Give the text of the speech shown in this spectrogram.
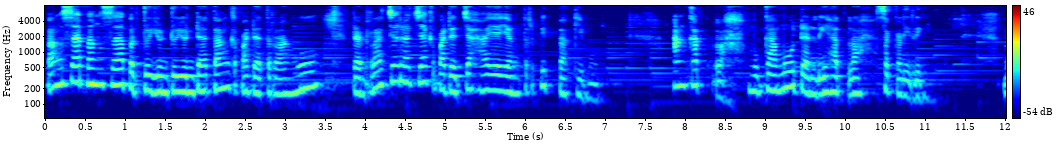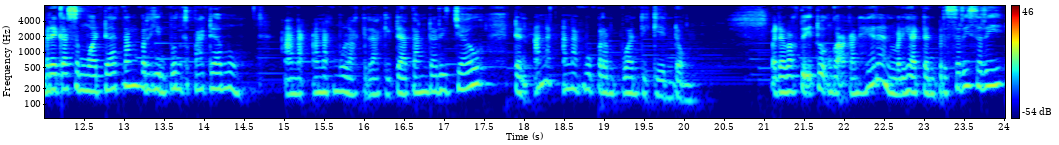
Bangsa-bangsa berduyun-duyun datang kepada terangmu dan raja-raja kepada cahaya yang terbit bagimu angkatlah mukamu dan lihatlah sekeliling. Mereka semua datang berhimpun kepadamu. Anak-anakmu laki-laki datang dari jauh dan anak-anakmu perempuan digendong. Pada waktu itu engkau akan heran melihat dan berseri-seri,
